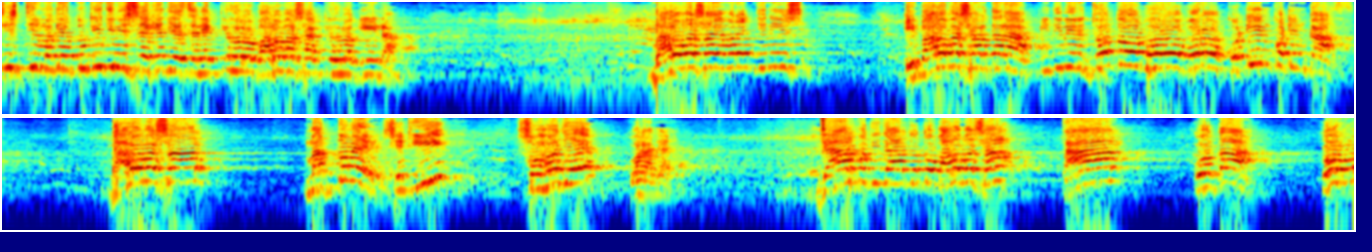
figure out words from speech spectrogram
সৃষ্টির মধ্যে দুটি জিনিস রেখে দিয়েছেন। একটি হলো ভালোবাসা, একটি হলো ঘৃণা। ভালোবাসা এমন এক জিনিস, এই ভালোবাসার দ্বারা পৃথিবীর যত বড় বড়, কঠিন কঠিন কাজ, ভালোবাসার মাধ্যমে সেটি সহজে করা যায়। যার প্রতি যার যত ভালোবাসা, তার কথা, কর্ম,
